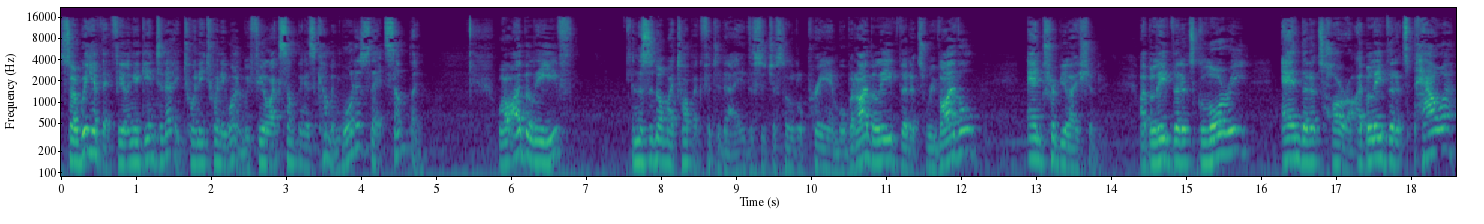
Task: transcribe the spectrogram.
So we have that feeling again today, 2021. We feel like something is coming. What is that something? Well, I believe, and this is not my topic for today, this is just a little preamble, but I believe that it's revival and tribulation. I believe that it's glory and that it's horror. I believe that it's power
